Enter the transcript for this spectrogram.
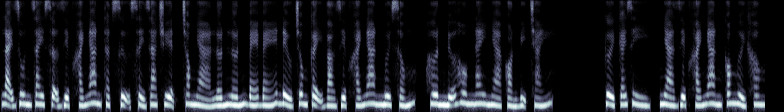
lại run dây sợ Diệp Khánh An thật sự xảy ra chuyện, trong nhà lớn lớn bé bé đều trông cậy vào Diệp Khánh An nuôi sống, hơn nữa hôm nay nhà còn bị cháy. Cười cái gì, nhà Diệp Khánh An có người không?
